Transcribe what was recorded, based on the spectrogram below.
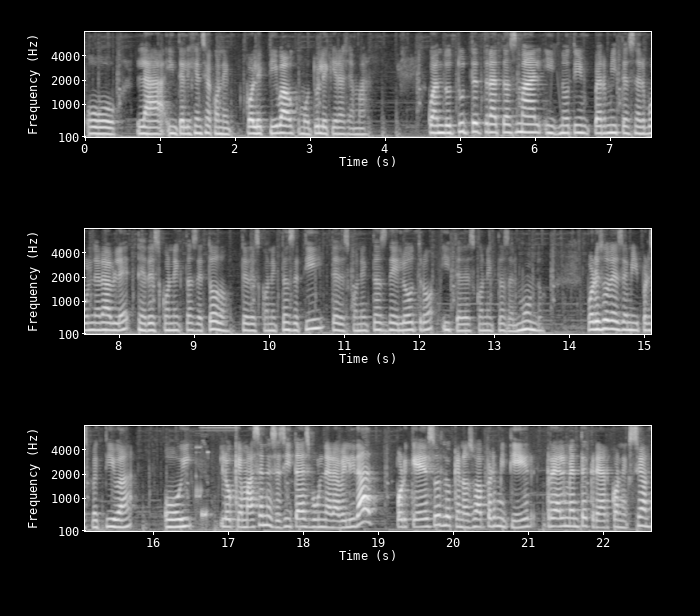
o la inteligencia colectiva o como tú le quieras llamar. Cuando tú te tratas mal y no te permite ser vulnerable, te desconectas de todo. Te desconectas de ti, te desconectas del otro y te desconectas del mundo. Por eso desde mi perspectiva, hoy lo que más se necesita es vulnerabilidad, porque eso es lo que nos va a permitir realmente crear conexión.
